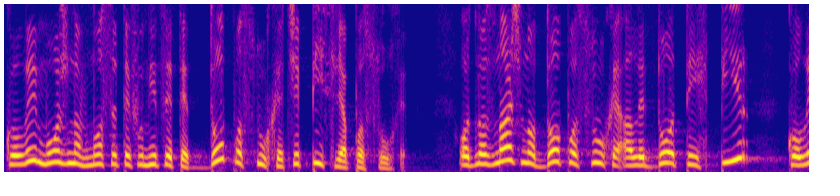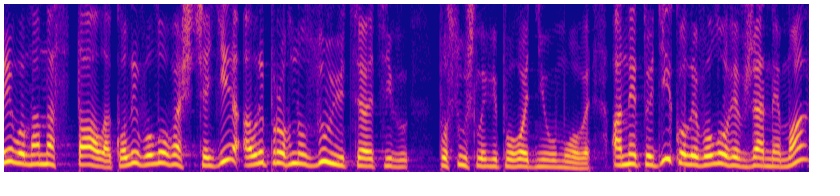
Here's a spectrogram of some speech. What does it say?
коли можна вносити фунгіциди до посухи чи після посухи? Однозначно до посухи, але до тих пір, коли вона настала, коли волога ще є, але прогнозуються ці посушливі погодні умови, а не тоді, коли вологи вже нема,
